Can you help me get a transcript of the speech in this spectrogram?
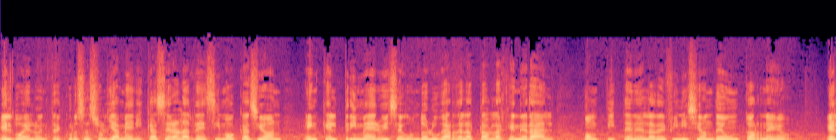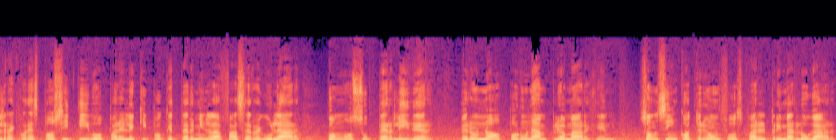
El duelo entre Cruz Azul y América será la décima ocasión en que el primero y segundo lugar de la tabla general compiten en la definición de un torneo. El récord es positivo para el equipo que termina la fase regular como superlíder, pero no por un amplio margen. Son cinco triunfos para el primer lugar,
